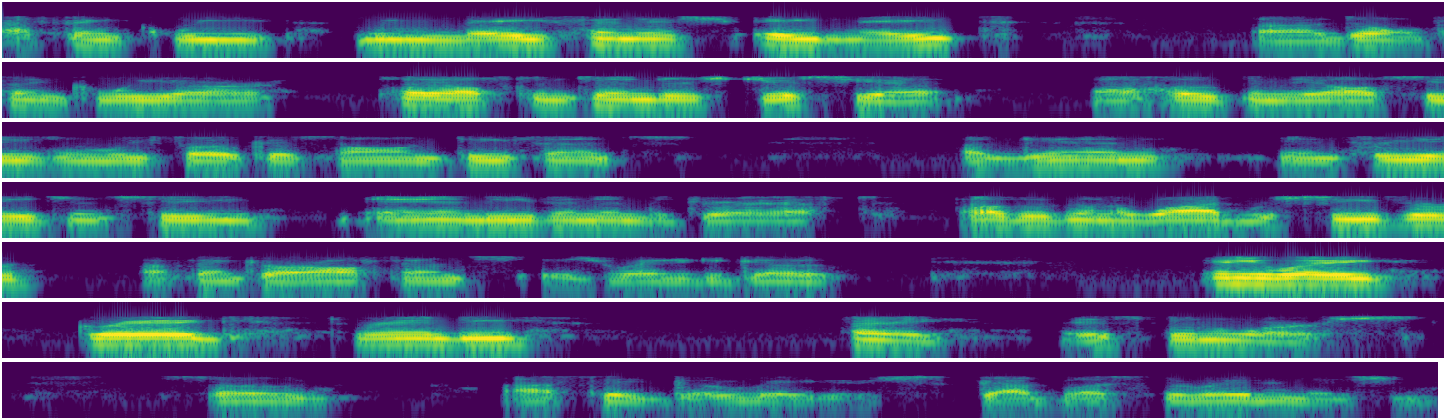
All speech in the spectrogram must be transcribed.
I think we we may finish eight and eight. I uh, don't think we are playoff contenders just yet. I hope in the off season we focus on defense again in free agency and even in the draft. Other than a wide receiver, I think our offense is ready to go. Anyway, Greg, Randy, hey, it's been worse. So I say go Raiders. God bless the Raider Nation.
